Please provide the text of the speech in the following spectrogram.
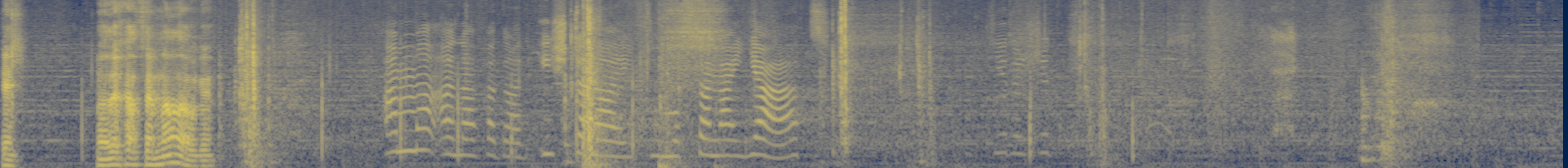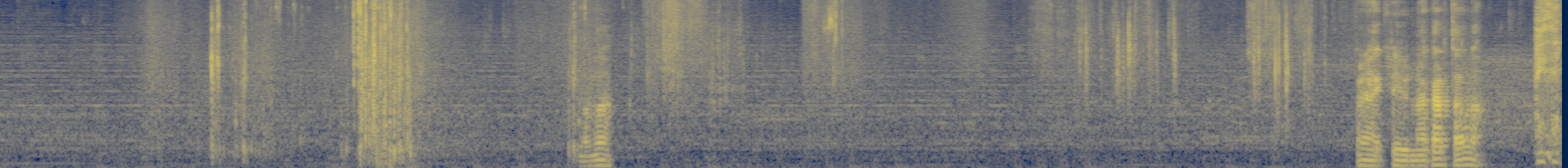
¿Qué? ¿No deja hacer nada o qué? Voy a escribir una carta ahora. Aiden,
